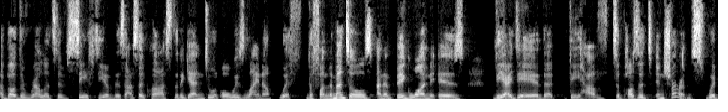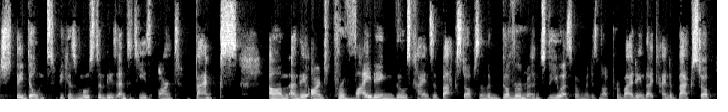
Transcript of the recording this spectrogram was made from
about the relative safety of this asset class that again don't always line up with the fundamentals. And a big one is the idea that they have deposit insurance, which they don't because most of these entities aren't banks. Um, and they aren't providing those kinds of backstops. And the government, the US government is not providing that kind of backstop.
